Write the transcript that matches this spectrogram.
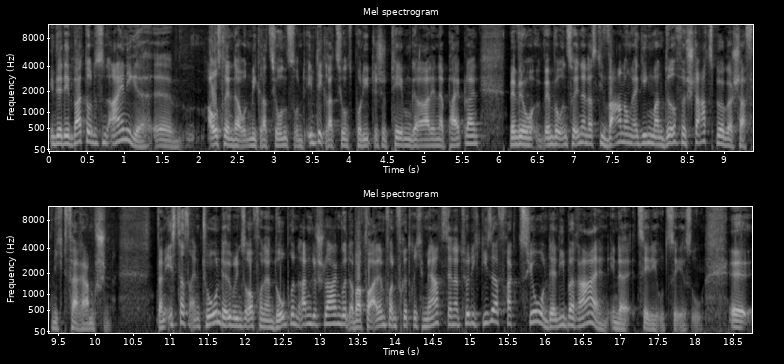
in der Debatte, und es sind einige äh, Ausländer- und Migrations- und integrationspolitische Themen gerade in der Pipeline, wenn wir, wenn wir uns erinnern, dass die Warnung erging, man dürfe Staatsbürgerschaft nicht verramschen dann ist das ein Ton, der übrigens auch von Herrn Dobrindt angeschlagen wird, aber vor allem von Friedrich Merz, der natürlich dieser Fraktion der Liberalen in der CDU-CSU, äh,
